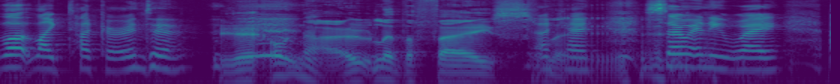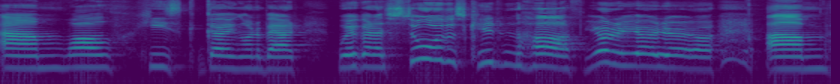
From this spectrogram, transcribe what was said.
Lot like Tucker and uh, Yeah. Oh no, Leatherface. Okay. So anyway, um, while he's going on about we're gonna saw this kid in half, yada yada yada, um,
